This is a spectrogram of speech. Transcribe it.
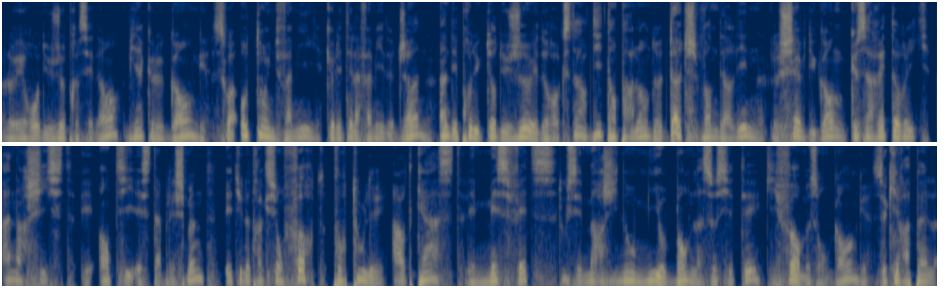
le héros du jeu précédent, bien que le gang soit autant une famille que l'était la famille de John. Un des producteurs du jeu et de Rockstar dit en parlant de Dutch Van der Linde, le chef du gang, que sa rhétorique anarchiste et anti-establishment, est une attraction forte pour tous les outcasts, les misfits, tous ces marginaux mis au banc de la société qui forment son gang, ce qui rappelle,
